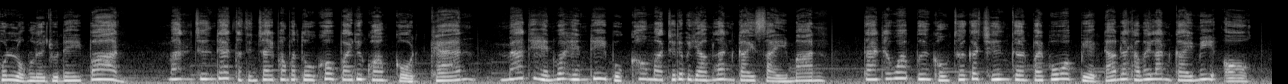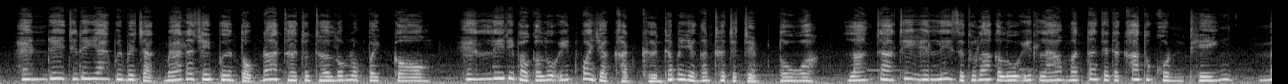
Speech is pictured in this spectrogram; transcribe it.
คนหลงเหลืออยู่ในบ้าน มันจึงได้ตัดสินใจพังประตูเข้าไปด้วยความโกรธแค้น แม้ที่เห็นว่าเฮนรี่บุกเข้ามาจะได้พยายามลั่นไกใส่มัน แต่ทว่าปืนของเธอก็ชื้นเกินไปเพราะว่าเปียกน้ำและทำให้ลั่นไกไม่ออก เฮนรี่จึงได้แย่งปืนไปจากแมทและใช้ปืนตบหน้าเธอจนเธอล้มลงไปกอง เฮนรี่ได้บอกกับลูอิสว่าอย่าขัดขืนถ้าไม่อย่างนั้นเธอจะเจ็บตัว หลังจากที่เฮนรี่เสร็จธุระกับลูอิสแล้วมันตั้งใจจะฆ่าทุกคนทิ้ง แม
